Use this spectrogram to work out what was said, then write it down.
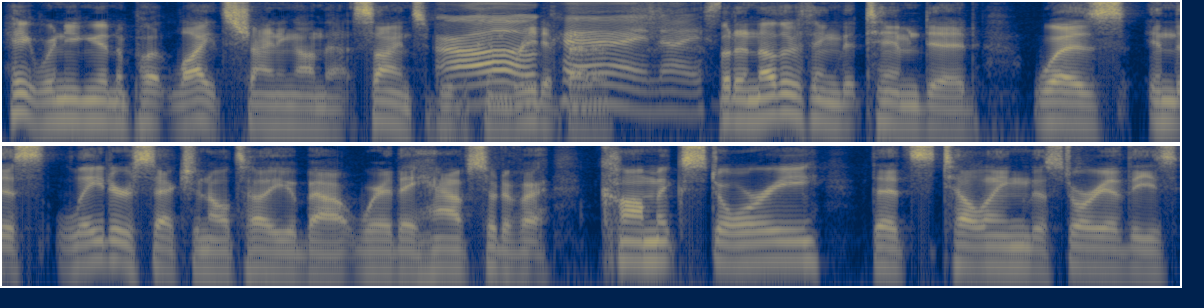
"Hey, when are you going to put lights shining on that sign so people Oh, can read it better? okay, better?" nice. But another thing that Tim did was in this later section I'll tell you about where they have sort of a comic story that's telling the story of these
